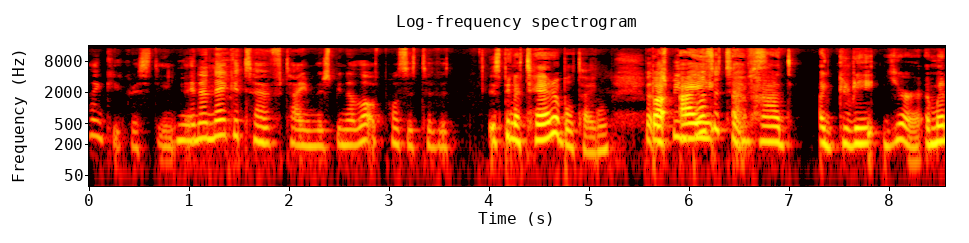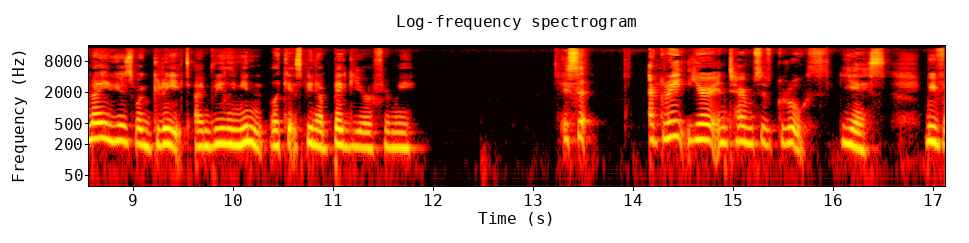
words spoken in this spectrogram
thank you, Christine. Yeah. In a negative time, there's been a lot of positivity, It's been a terrible time, but, but, there's been I positives. have had a great year. And when I use word great, I really mean like it's been a big year for me. It's a, a great year in terms of growth. Yes, we've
